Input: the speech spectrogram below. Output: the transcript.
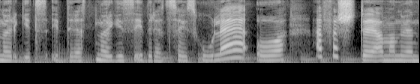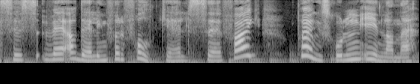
Norges, idrett, Norges idrettshøgskole og er førsteamanuensis ved avdeling for folkehelsefag på Høgskolen i Innlandet.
